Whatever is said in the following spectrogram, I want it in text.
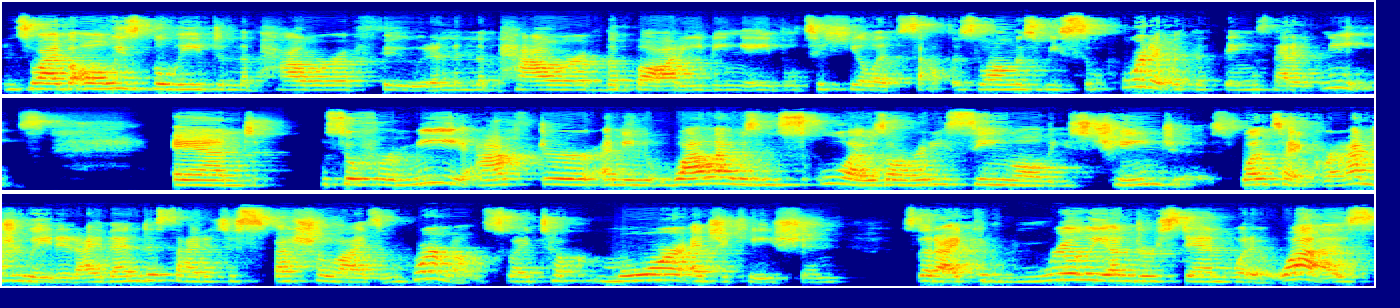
And so i've always believed in the power of food and in the power of the body being able to heal itself as long as we support it with the things that it needs. And so for me after i mean while i was in school i was already seeing all these changes. Once i graduated i then decided to specialize in hormones. So i took more education so that i could really understand what it was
